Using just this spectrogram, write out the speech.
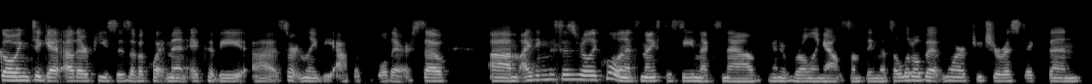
going to get other pieces of equipment, it could be uh, certainly be applicable there. So um, I think this is really cool. And it's nice to see NextNav kind of rolling out something that's a little bit more futuristic than,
